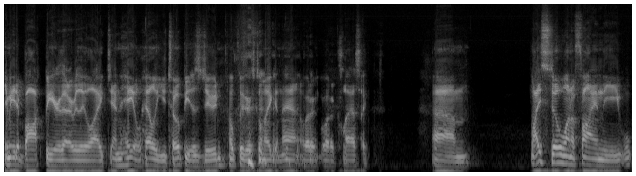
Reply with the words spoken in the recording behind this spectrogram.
They made a Bock beer that I really liked, and hell, hell, Utopias, dude. Hopefully, they're still making that. What a what a classic. Um, I still want to find the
